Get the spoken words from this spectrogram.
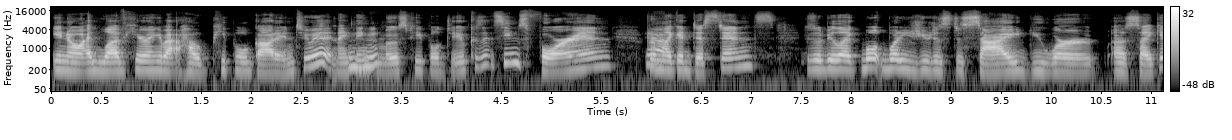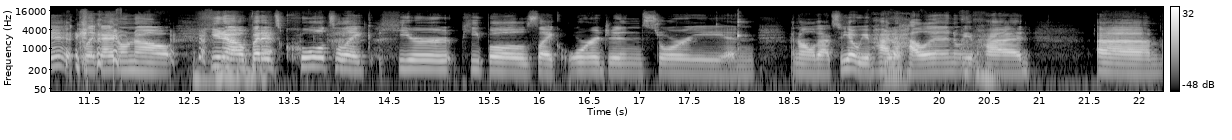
you know, I love hearing about how people got into it, and I think mm-hmm. most people do because it seems foreign from Yeah. like a distance. Because it'd be like, well, what did you just decide you were a psychic? Like, I don't know, you know. But it's cool to like hear people's like origin story and and all that. So yeah, we've had Yeah. a Helen, we've had um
